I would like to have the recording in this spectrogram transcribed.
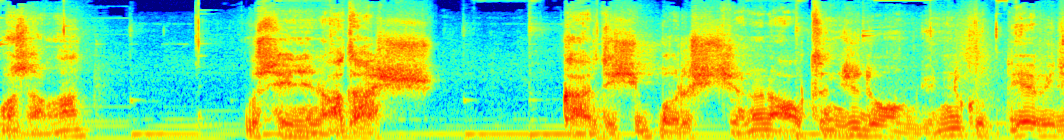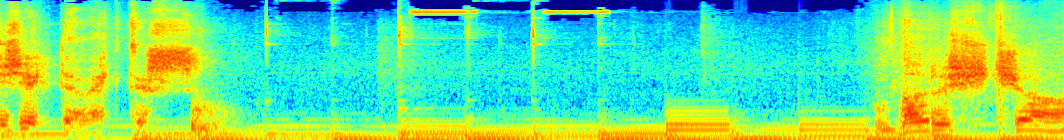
O zaman bu senin adaş. Kardeşi Barışcan'ın altıncı doğum gününü kutlayabilecek demektir. Barışcan.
